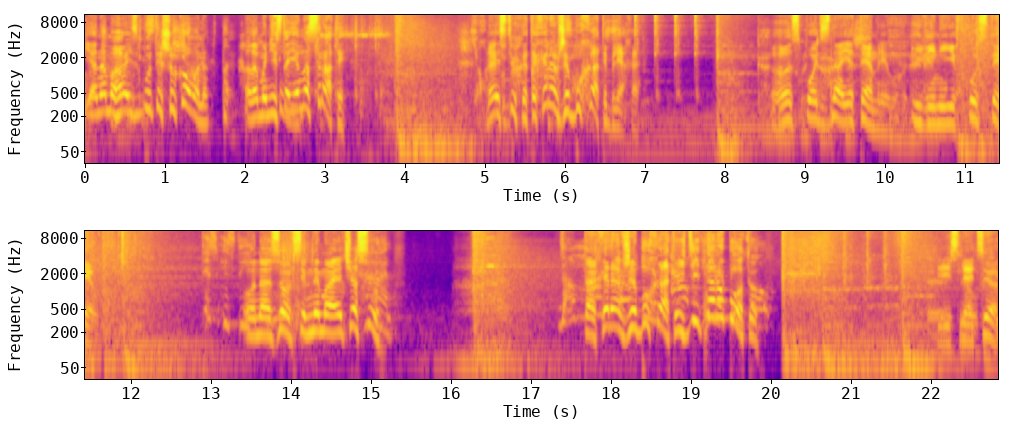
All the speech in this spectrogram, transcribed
Я намагаюсь бути шокована, але мені стає насрати. Настюха, та харе вже бухати, бляха. Господь знає темряву, і він її впустив. У нас зовсім немає часу. Та харе вже бухати, йдіть на роботу. Після цього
